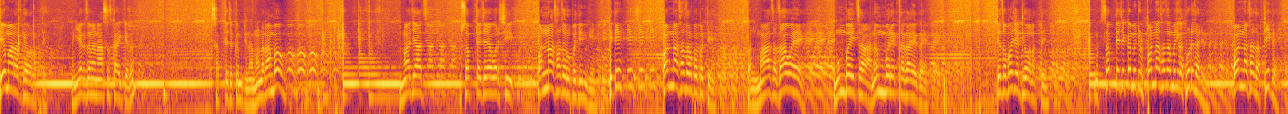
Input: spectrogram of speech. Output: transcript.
ते महाराज घ्यावं लागते एक जणानं असंच काय केलं? सप्त्याच्या कमिटीनं. म्हणलं रामभाऊ माझ्या आज सप्त्याच्या या वर्षी पन्नास हजार रुपये देईन घे. किती? पन्नास हजार रुपये पट्टे. पण माझा जाव आहे. मुंबईचा नंबर एकचा गायक आहे. त्याचं बजेट ठेवावं लागते मग कमी ठेवून पन्नास हजार म्हणजे का थोडे झाले पन्नास हजार ठीक आहे.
